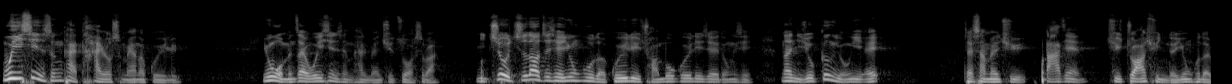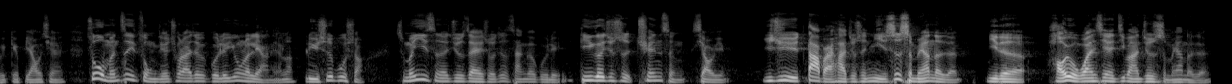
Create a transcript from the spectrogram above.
微信生态它有什么样的规律？因为我们在微信生态里面去做，是吧？你只有知道这些用户的规律、传播规律这些东西，那你就更容易哎，在上面去搭建、去抓取你的用户的一个标签。所以我们自己总结出来这个规律，用了两年了，屡试不爽。什么意思呢？就是在于说这三个规律。第一个就是圈层效应，一句大白话就是你是什么样的人，你的好友关系基本上就是什么样的人。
